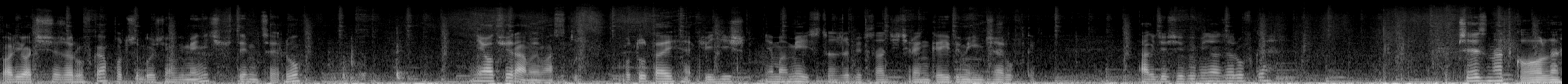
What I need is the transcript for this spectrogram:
Spaliła Ci się żarówka, potrzebujesz ją wymienić. W tym celu nie otwieramy maski, bo tutaj, jak widzisz, nie ma miejsca, żeby wsadzić rękę i wymienić żarówkę. A gdzie się wymienia żarówkę? Przez nadkole.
